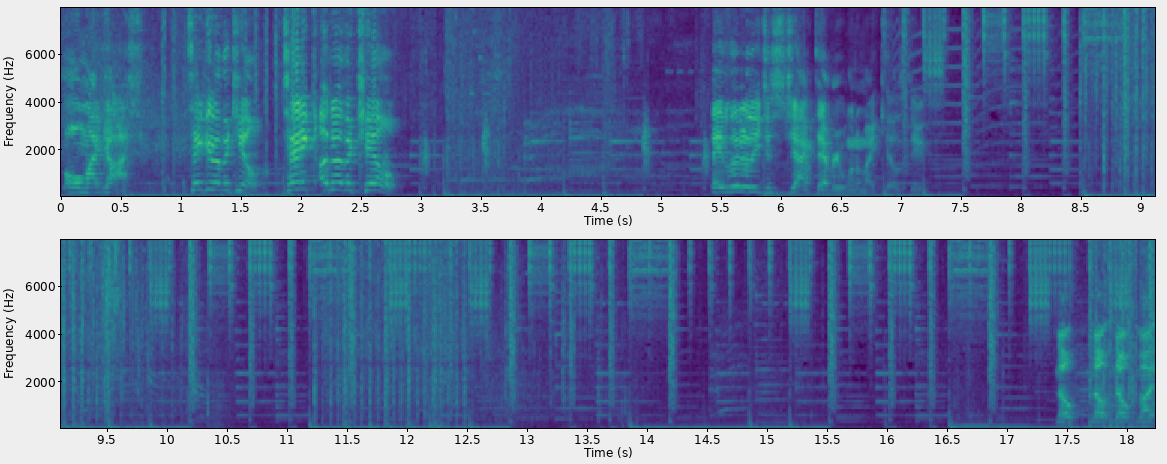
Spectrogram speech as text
Oh my gosh. Take another kill. Take another kill. They literally just jacked every one of my kills, dude. Nope, nope, nope, not.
